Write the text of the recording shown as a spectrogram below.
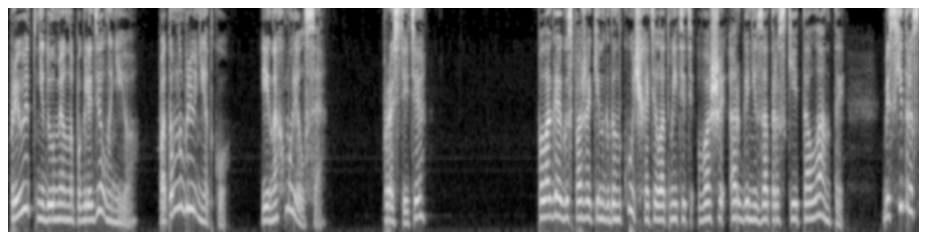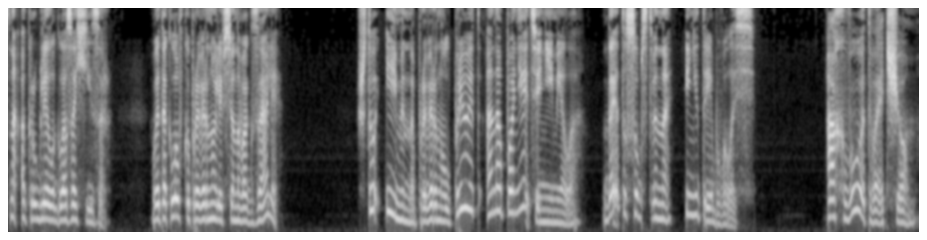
Прюит недоуменно поглядел на нее, потом на брюнетку и нахмурился. «Простите?» Полагаю, госпожа Кингдон Куч хотела отметить ваши организаторские таланты. Бесхитростно округлила глаза Хизер. Вы так ловко провернули все на вокзале? Что именно провернул Прюит, она понятия не имела. Да это, собственно, и не требовалось. Ах, вот вы о чем.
